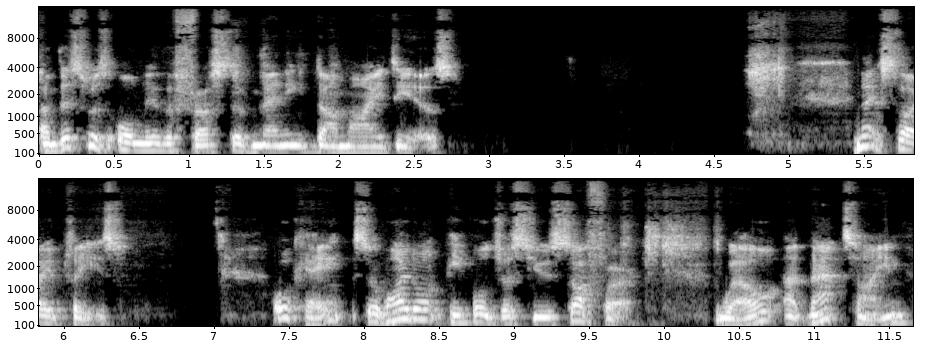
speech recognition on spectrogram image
And this was only the first of many dumb ideas. Next slide, please. Okay, so why don't people just use software? Well, at that time,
